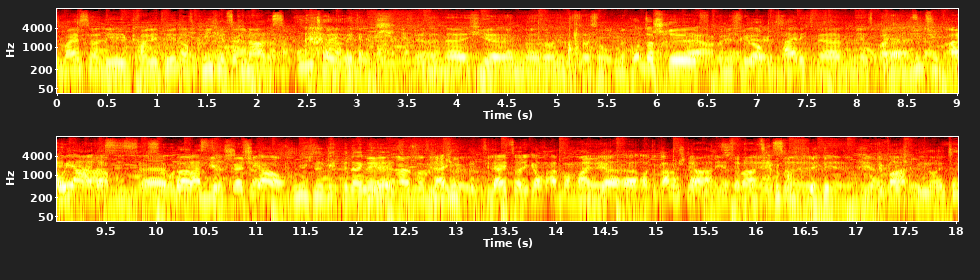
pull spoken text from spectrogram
Du weißt ja, die Qualität auf Kniechels Kanal ist unterirdisch. Ich will dann äh, hier ähm, so, so mit Unterschrift und ich will auch beteiligt werden, jetzt bei deinem youtube Oh ja, das ist, äh, Oder hier, Trashy auch. Nichel geht mir dein Nee, Geld. also Vielleicht, vielleicht sollte ich auch einfach mal hier äh, Autogramme Ja, schreiben. jetzt mal, jetzt, äh, hier, Die warten Leute.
